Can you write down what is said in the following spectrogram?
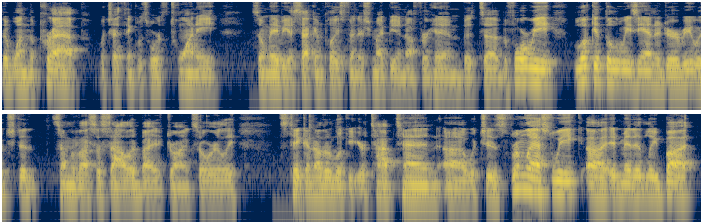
that won the prep, which I think was worth twenty. So maybe a second place finish might be enough for him. But uh, before we look at the Louisiana Derby, which did some of us a solid by drawing so early, let's take another look at your top 10, uh, which is from last week, uh, admittedly, but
